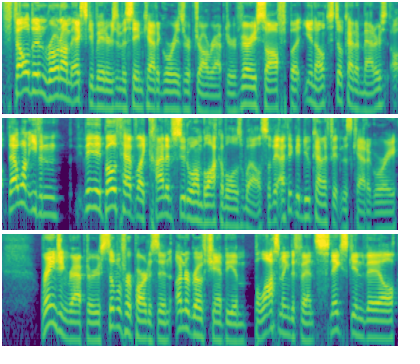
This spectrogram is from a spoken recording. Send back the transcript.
Feldon Ronom Excavators in the same category as Ripjaw Raptor. Very soft, but you know, still kind of matters. Oh, That one even they, they both have like kind of pseudo unblockable as well. So they, I think they do kind of fit in this category. Ranging Raptors, Silverfur Partisan, Undergrowth Champion, Blossoming Defense, Snakeskin Veil,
